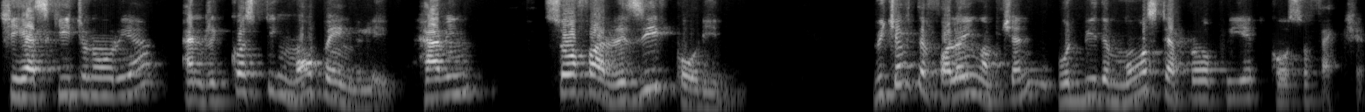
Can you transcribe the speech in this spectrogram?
She has ketonuria and requesting more pain relief, having so far received codeine. Which of the following option would be the most appropriate course of action?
